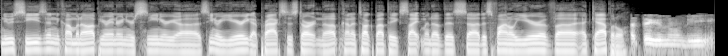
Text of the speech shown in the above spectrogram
New season coming up. You're entering your senior uh, senior year. You got practices starting up. Kind of talk about the excitement of this uh, this final year of uh, at Capital. I think it's gonna be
